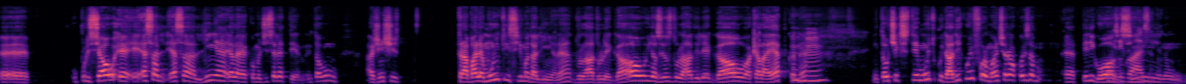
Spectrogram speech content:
é, o policial, é, é, essa, essa linha, ela é, como eu disse, ela é tênue. Então, a gente trabalha muito em cima da linha, né? Do lado legal e às vezes do lado ilegal, aquela época, né? Uhum. Então tinha que se ter muito cuidado. E com o informante era uma coisa é, perigosa, Perigosa. assim, não,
